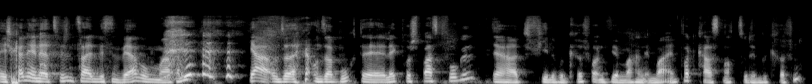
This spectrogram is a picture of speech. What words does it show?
Ich kann ja in der Zwischenzeit ein bisschen Werbung machen. Ja, unser, unser Buch, der Elektrospaßvogel, der hat viele Begriffe und wir machen immer einen Podcast noch zu den Begriffen.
